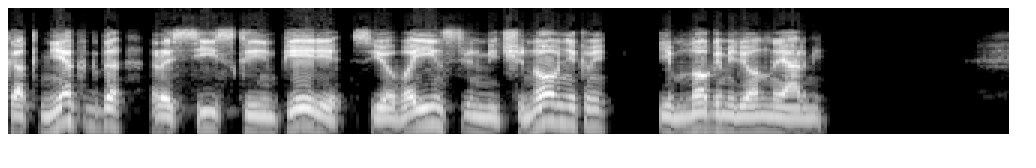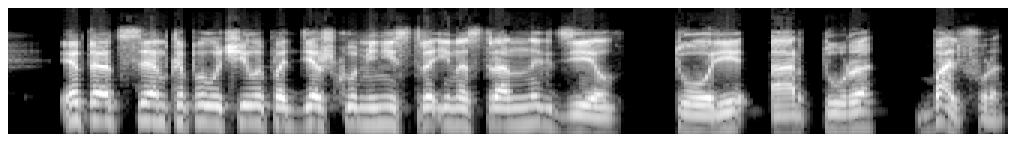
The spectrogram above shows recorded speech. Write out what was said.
как некогда Российская империя с ее воинственными чиновниками и многомиллионной армией. Эта оценка получила поддержку министра иностранных дел Тори Артура Бальфура.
